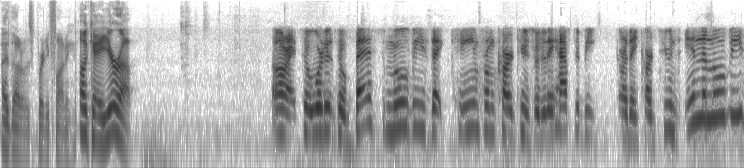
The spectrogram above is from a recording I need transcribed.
I thought it was pretty funny. Okay, you're up. All right, so we're so best movies that came from cartoons. So do they have to be? Are they cartoons in the movies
